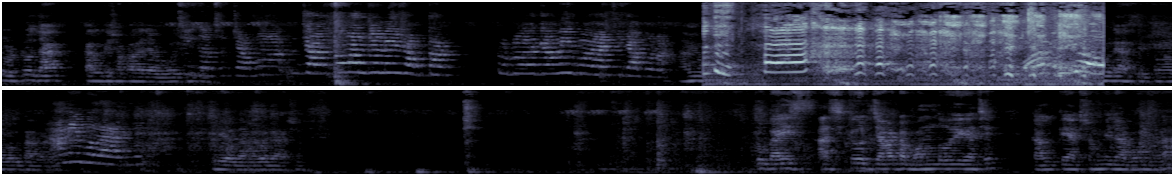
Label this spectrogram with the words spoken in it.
টোটো যাক কালকে সকালে যাব বলছি ঠিক আছে যাব না যাও তোমার জন্যই সব থাক। আমি বলে আসব। ঠিক আছে বলে আসো। তো গাইস আজকে ওর যাওয়াটা বন্ধ হয়ে গেছে। কালকে একসঙ্গে যাব আমরা।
